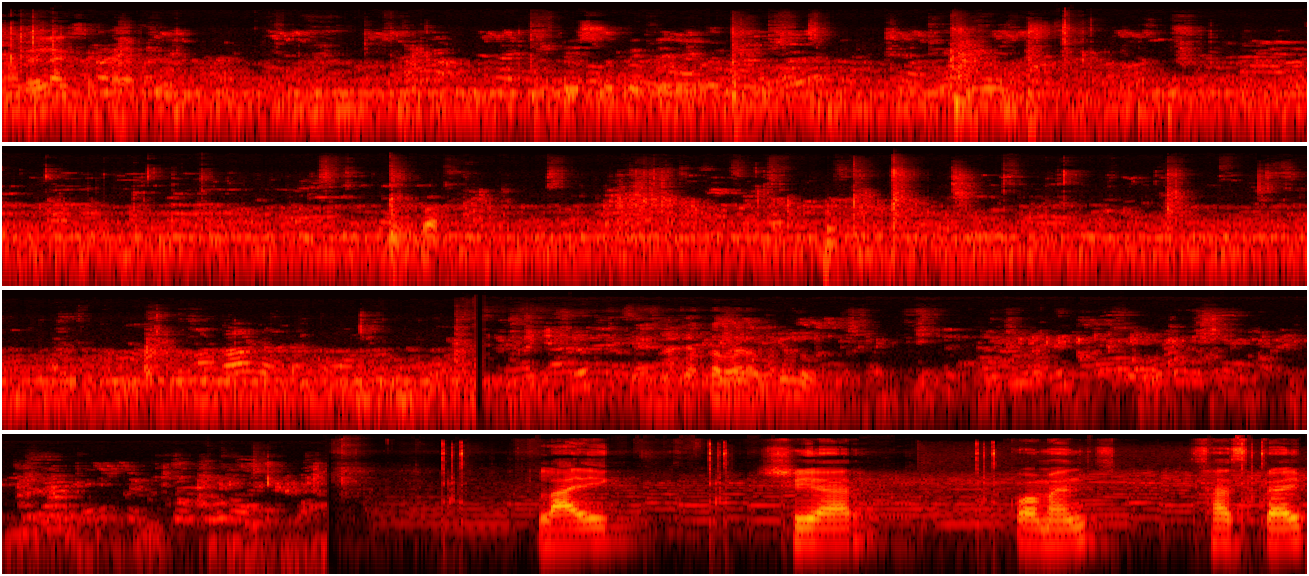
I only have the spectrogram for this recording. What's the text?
ভালোই লাগছে খারাপ। Like share comments subscribe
